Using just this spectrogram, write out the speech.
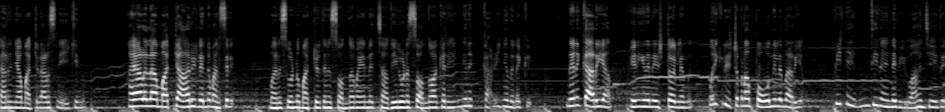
കാരണം ഞാൻ മറ്റൊരാളെ സ്നേഹിക്കുന്നു. അയാളല്ല മറ്റാരുമില്ല എന്റെ മനസ്സിൽ. മനസ്സുകൊണ്ട് മറ്റൊരുത്തിനെ സ്വന്തമായി എന്നെ ചതിയിലൂടെ സ്വന്തമാക്കാൻ എങ്ങനെ കഴിഞ്ഞു നിനക്ക്? നിനക്കറിയാം എനിക്ക് നിന്നെ ഇഷ്ടമില്ലെന്ന്. ഒരിക്കലും ഇഷ്ടപ്പെടാൻ പോകുന്നില്ലെന്ന് അറിയാം. പിന്നെ എന്തിനാ എന്നെ വിവാഹം ചെയ്ത്?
